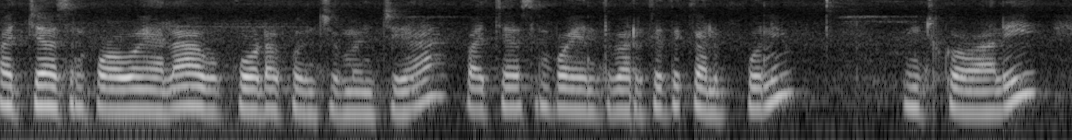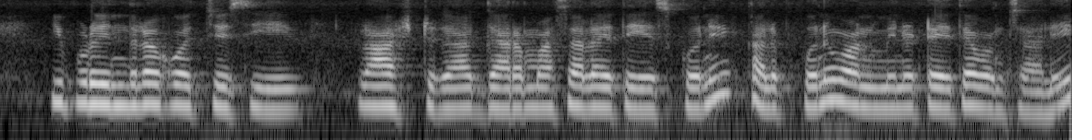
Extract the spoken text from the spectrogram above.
పచ్చాసన పోవాలా అవి కూడా కొంచెం మంచిగా పచ్చాసన పోయేంతవరకు అయితే కలుపుకొని ఉంచుకోవాలి. ఇప్పుడు ఇందులోకి వచ్చేసి లాస్ట్గా గరం మసాలా అయితే వేసుకొని కలుపుకొని వన్ మినిట్ అయితే ఉంచాలి.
